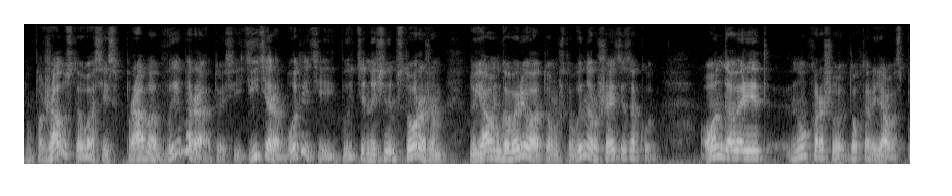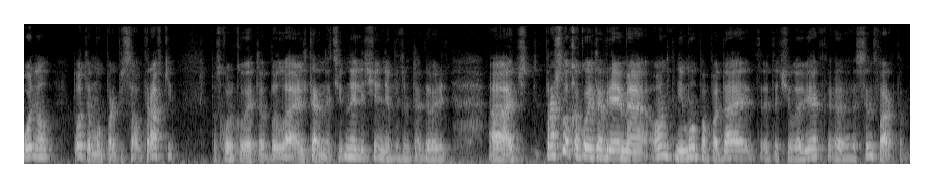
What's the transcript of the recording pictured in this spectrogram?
ну, пожалуйста, у вас есть право выбора, то есть идите, работайте, будьте ночным сторожем, но я вам говорю о том, что вы нарушаете закон. Он говорит, ну хорошо, доктор, я вас понял. Тот ему прописал травки, поскольку это было альтернативное лечение, будем так говорить. А, прошло какое-то время, он к нему попадает, это человек э, с инфарктом.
